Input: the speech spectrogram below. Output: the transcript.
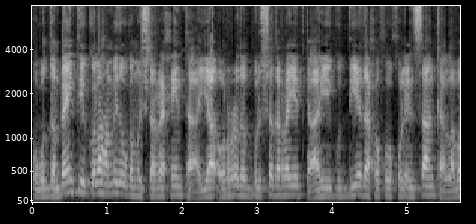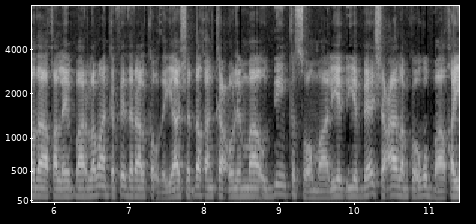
ugu dambeyntii golaha midowda musharaxiinta ayaa ururada bulshada rayidka ah iyo guddiyada xuquuqul insaanka labada aqal ee baarlamaanka federaalk odayaasha dhaqanka culimaa udiinka soomaaliyeed iyo beesha caalamka ugu baaqay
